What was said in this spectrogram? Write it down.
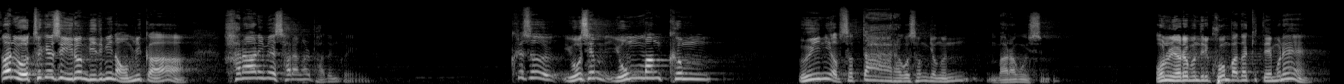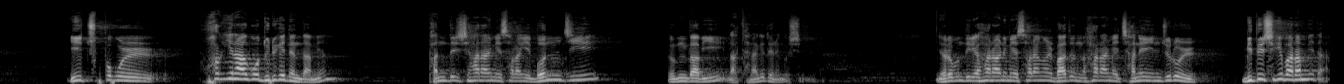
아니, 어떻게 해서 이런 믿음이 나옵니까? 하나님의 사랑을 받은 거예요. 그래서 요셉, 욕만큼 의인이 없었다라고 성경은 말하고 있습니다. 오늘 여러분들이 구원받았기 때문에 이 축복을 확인하고 누리게 된다면 반드시 하나님의 사랑이 뭔지 응답이 나타나게 되는 것입니다. 여러분들이 하나님의 사랑을 받은 하나님의 자녀인 줄을 믿으시기 바랍니다.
